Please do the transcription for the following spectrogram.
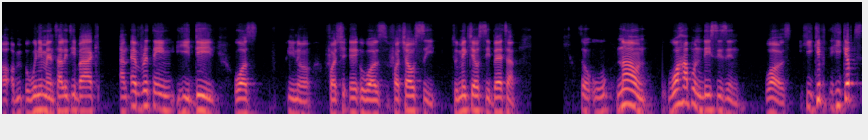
um, winning mentality back, and everything he did was, you know, for was for Chelsea to make Chelsea better. So now, what happened this season was he kept he kept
